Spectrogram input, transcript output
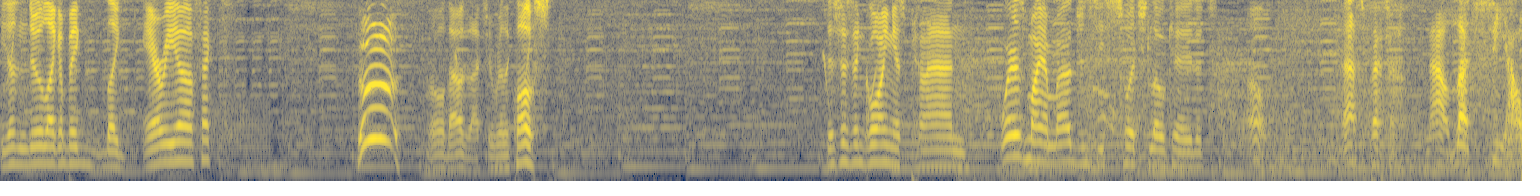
He doesn't do like a big, like, area effect? oh, that was actually really close. This isn't going as planned. Where's my emergency switch located? Oh, that's better. Now let's see how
